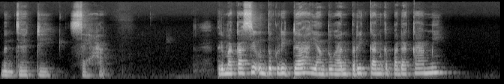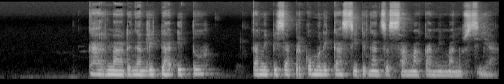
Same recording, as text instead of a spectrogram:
menjadi sehat. Terima kasih untuk lidah yang Tuhan berikan kepada kami. Karena dengan lidah itu kami bisa berkomunikasi dengan sesama kami manusia.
